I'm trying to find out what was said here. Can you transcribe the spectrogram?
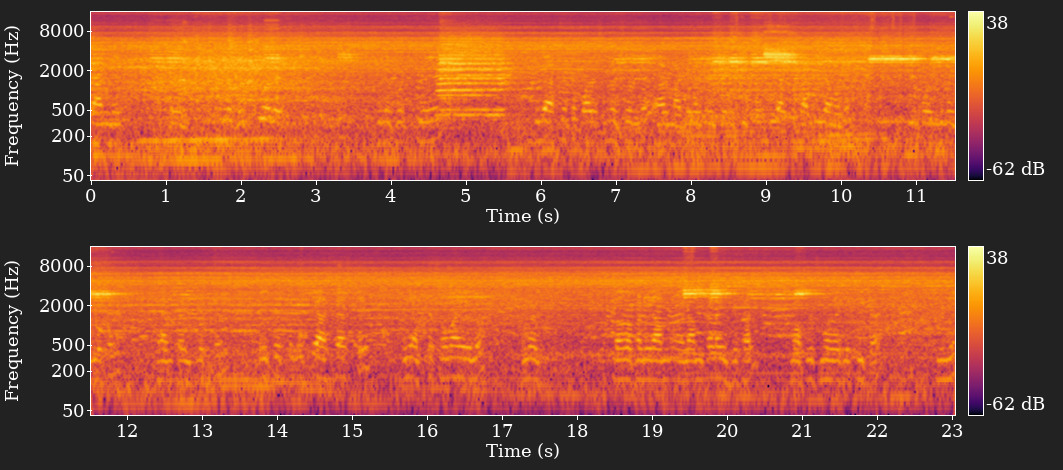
টান নেই। ভর্তি হলেন স্কুলে ভর্তি হয়ে স্কুলে আস্তে আস্তে পড়াশুনো করল আর মাঝে মাঝে একটা কাটিয়ে আমাদের বইগুলো ধ্যান ধ্যান করতেন এই করতে করতে আস্তে আস্তে উনি একটা সময় এলো। ওনার বাবা ওখানে রাম, রামকালাই ঘোষাল মহাপুষ মহারাজের পিতা, তিনি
